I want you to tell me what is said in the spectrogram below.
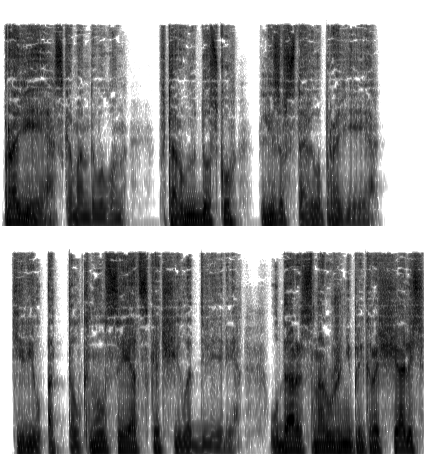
«Правее!» — скомандовал он. Вторую доску Лиза вставила правее. Кирилл оттолкнулся и отскочил от двери. Удары снаружи не прекращались,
